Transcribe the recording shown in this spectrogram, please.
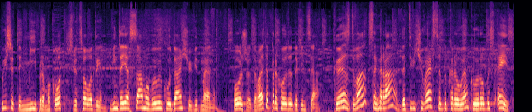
пишете мій промокод Швецов1. Він дає саму велику удачу від мене. Отже, давайте переходити до кінця. CS2 це гра, де ти відчуваєш себе королем, коли робиш ейс.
